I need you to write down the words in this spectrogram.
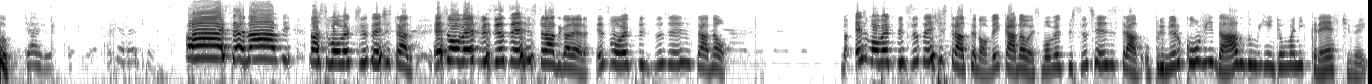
resto? Te ajudo. Aqui, aqui atrás do seu. Ai, C9! Nossa, esse momento precisa ser registrado. Esse momento precisa ser registrado, galera. Esse momento precisa ser registrado. Não. Esse momento precisa ser registrado, C9. Vem cá, não. Esse momento precisa ser registrado. O primeiro convidado do Weekend é Minecraft, velho.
